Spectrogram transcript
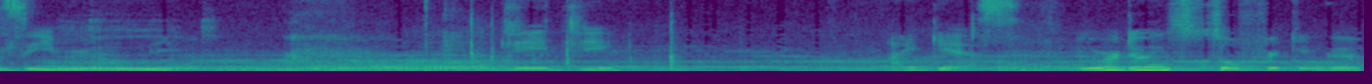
zero. GG. I guess. We were doing so freaking good.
